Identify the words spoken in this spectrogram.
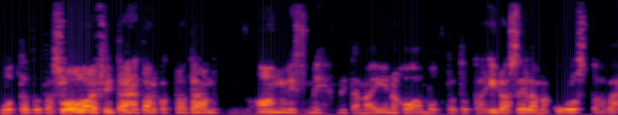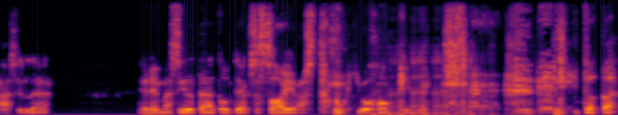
Mutta tota, slow life, niin tämähän tarkoittaa, tämä on anglismi, mitä mä inhoan, mutta tota, hidas elämä kuulostaa vähän silleen enemmän siltä, että on tiedätkö, sä sairastunut johonkin. Niin, niin tota,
